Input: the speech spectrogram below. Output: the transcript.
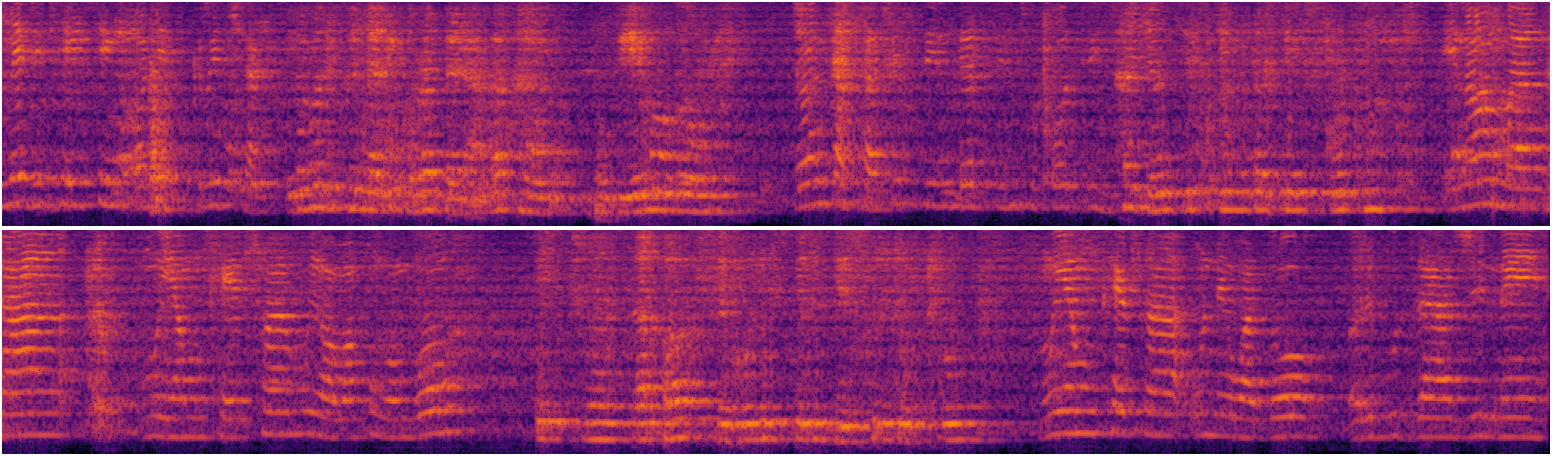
meditating on a scripture. John chapter 16, 13 to 14. kajohn 16 13 to 14 inomanga muya mukhethwa muya wamafungongo it was about the holy spirit the spirit of truth muya mukhethwa une wa ḓo ri vhudza zwine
